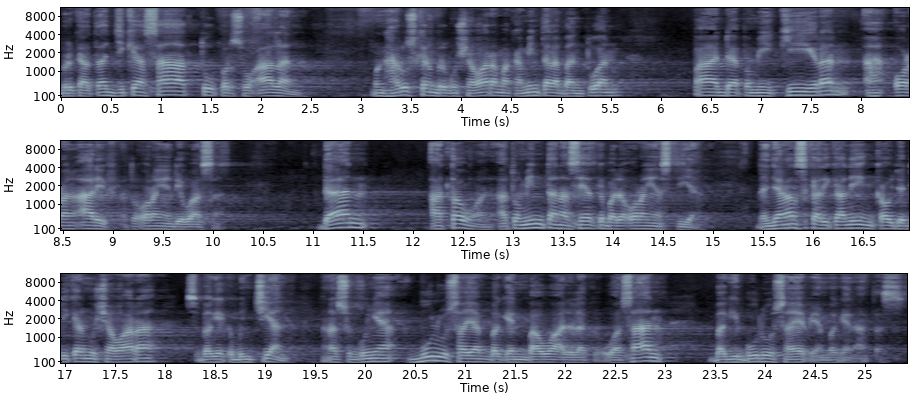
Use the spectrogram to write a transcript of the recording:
berkata, jika satu persoalan mengharuskan bermusyawarah, maka mintalah bantuan pada pemikiran ah, orang arif atau orang yang dewasa. Dan atau atau minta nasihat kepada orang yang setia. Dan jangan sekali-kali engkau jadikan musyawarah sebagai kebencian. Karena sungguhnya bulu sayap bagian bawah adalah kekuasaan bagi bulu sayap yang bagian atas.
